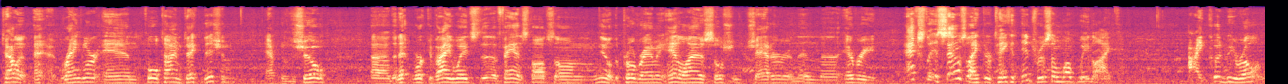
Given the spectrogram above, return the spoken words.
talent uh, wrangler, and full-time technician. After the show, uh, the network evaluates the fans' thoughts on you know the programming, analyze social chatter, and then uh, every. Actually, it sounds like they're taking interest in what we like. I could be wrong.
